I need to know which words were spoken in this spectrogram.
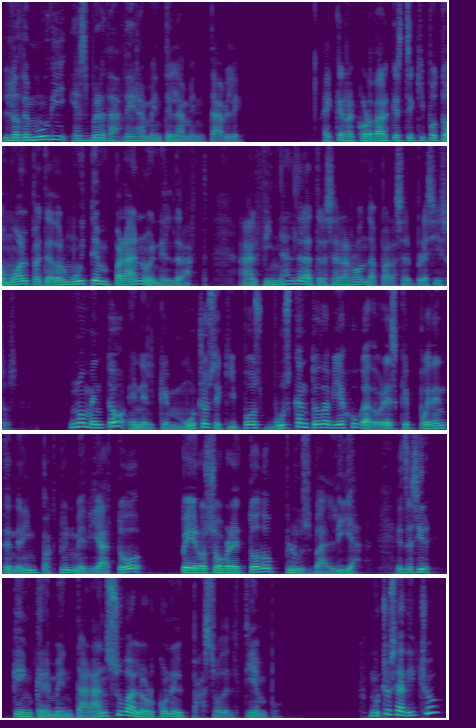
lo de Moody es verdaderamente lamentable. Hay que recordar que este equipo tomó al pateador muy temprano en el draft, al final de la tercera ronda para ser precisos. Un momento en el que muchos equipos buscan todavía jugadores que pueden tener impacto inmediato, pero sobre todo plusvalía, es decir, que incrementarán su valor con el paso del tiempo. Mucho se ha dicho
